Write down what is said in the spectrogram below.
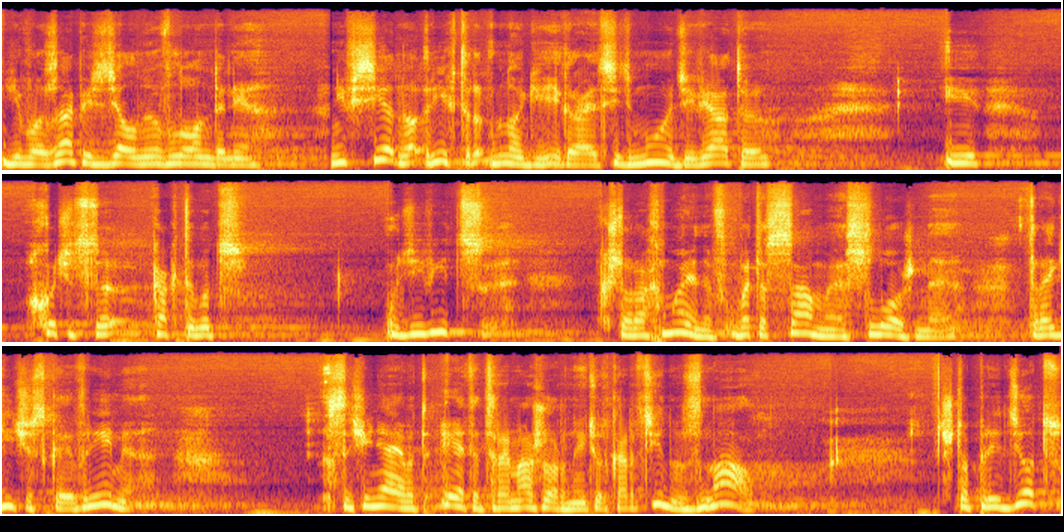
его запись, сделанную в Лондоне – не все, но Рихтер многие играют седьмую, девятую. И хочется как-то вот удивиться, что Рахманинов в это самое сложное, трагическое время, сочиняя вот этот ре-мажорный этюд картину, знал, что придет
